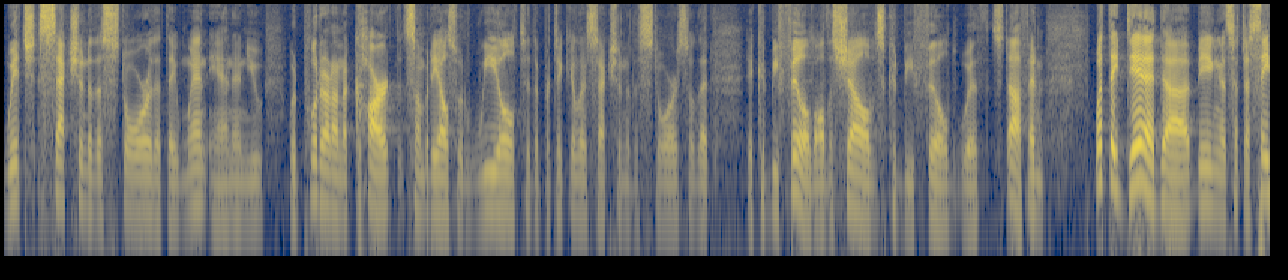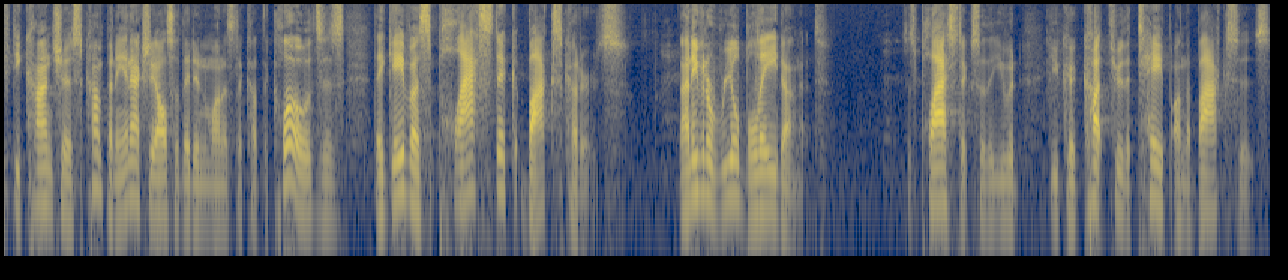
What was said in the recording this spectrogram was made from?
which section of the store that they went in, and you would put it on a cart that somebody else would wheel to the particular section of the store so that it could be filled. All the shelves could be filled with stuff. And what they did, uh, being a, such a safety conscious company, and actually also they didn't want us to cut the clothes, is they gave us plastic box cutters, not even a real blade on it. Just plastic so that you, would, you could cut through the tape on the boxes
